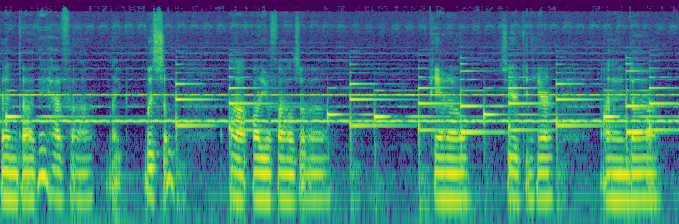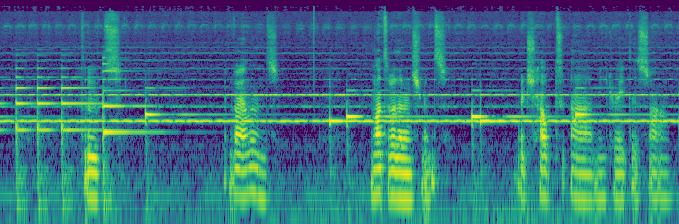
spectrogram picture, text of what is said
and uh, they have uh, like lists some uh, audio files of a piano, so you can hear, and uh, flutes, and violins, and lots of other instruments, which helped uh, me create this song.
